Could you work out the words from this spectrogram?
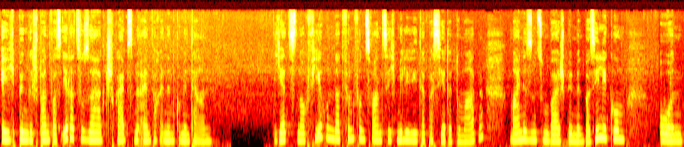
Ich bin gespannt, was ihr dazu sagt. Schreibt es mir einfach in den Kommentaren. Jetzt noch 425 Milliliter passierte Tomaten. Meine sind zum Beispiel mit Basilikum und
